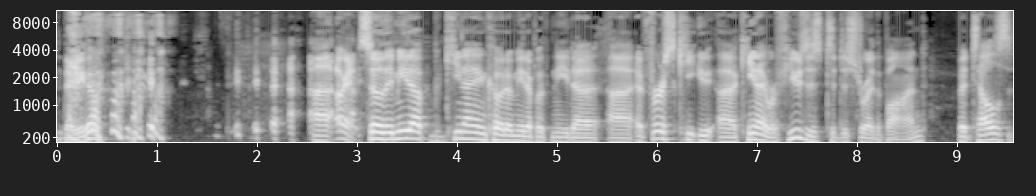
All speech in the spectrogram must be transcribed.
There you go. Uh, okay, so they meet up. Kenai and Koda meet up with Nita. Uh, at first, Ke- uh, Kenai refuses to destroy the bond, but tells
